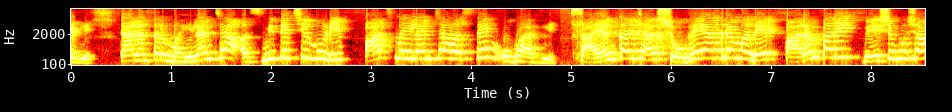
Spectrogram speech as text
पडले. त्यानंतर महिलांच्या अस्मितेची गुढी पाच महिलांच्या हस्ते उभारली. सायंकाळच्या शोभेयात्रेमध्ये पारंपरिक वेशभूषा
